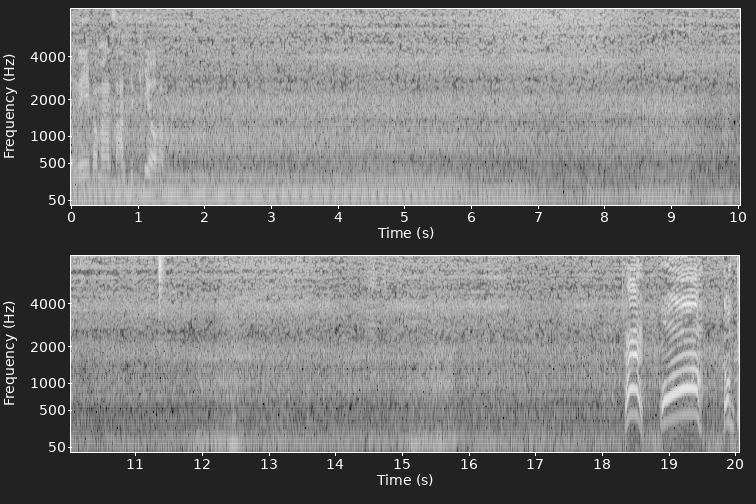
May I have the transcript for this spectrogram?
ตรงนี้ประมาณ 30 เที่ยวครับ เฮ้ย โอ้ตกใจ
